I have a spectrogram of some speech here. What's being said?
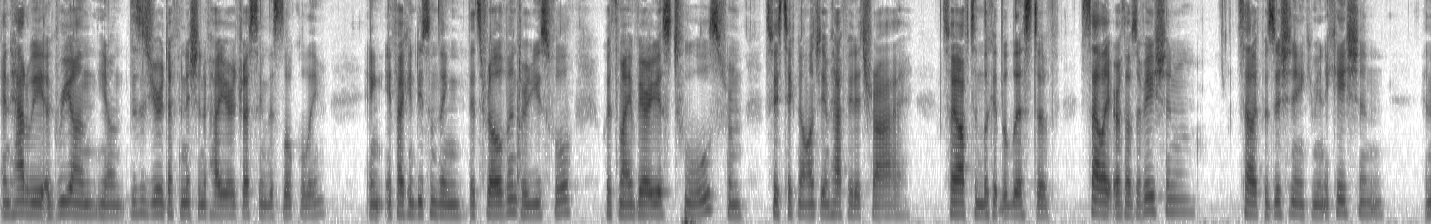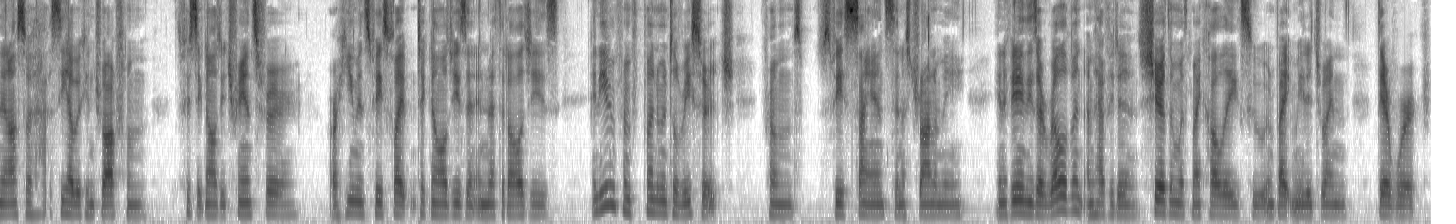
And how do we agree on, you know, this is your definition of how you're addressing this locally? And if I can do something that's relevant or useful with my various tools from space technology, I'm happy to try. So I often look at the list of satellite Earth observation, satellite positioning and communication, and then also see how we can draw from space technology transfer our human spaceflight technologies and, and methodologies, and even from fundamental research from space science and astronomy. And if any of these are relevant, I'm happy to share them with my colleagues who invite me to join their work.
